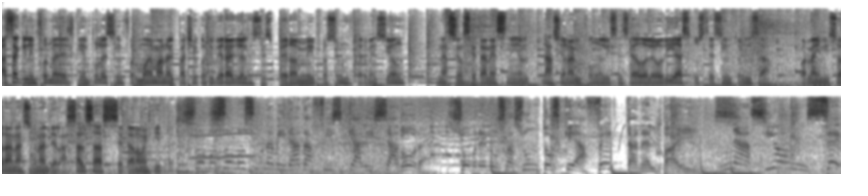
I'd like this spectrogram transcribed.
Hasta aquí el informe del tiempo les informó Emanuel Pacheco Rivera. Yo les espero en mi próxima intervención en Nación Z Nacional con el licenciado Leo Díaz, que usted sintoniza por la emisora nacional de las salsas Z93. Somos, somos una mirada fiscalizadora sobre los asuntos que afectan al país. Nación Z,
